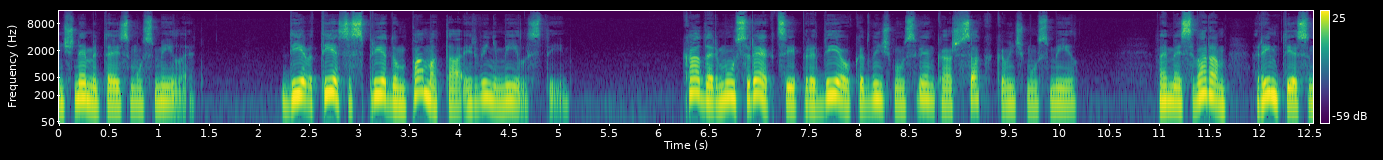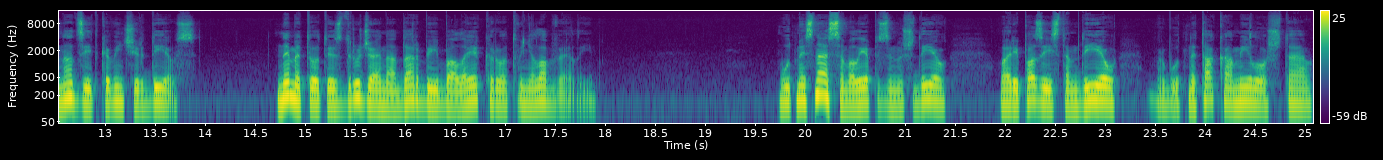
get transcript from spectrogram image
viņš nemetējis mūs mīlēt. Dieva tiesas sprieduma pamatā ir viņa mīlestība. Kāda ir mūsu reakcija pret Dievu, kad Viņš mums vienkārši saka, ka Viņš mūs mīl? Vai mēs varam rimties un atzīt, ka Viņš ir Dievs, nemetoties druģainā darbībā, lai iekarot Viņa labvēlību? Būt mēs neesam vēl iepazinuši Dievu, vai arī pazīstam Dievu, varbūt ne tā kā mīlošu tēvu,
